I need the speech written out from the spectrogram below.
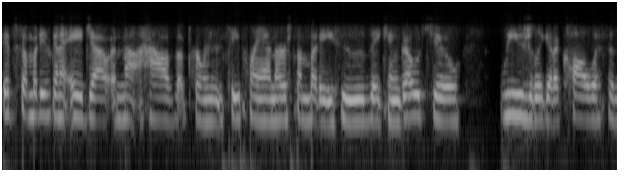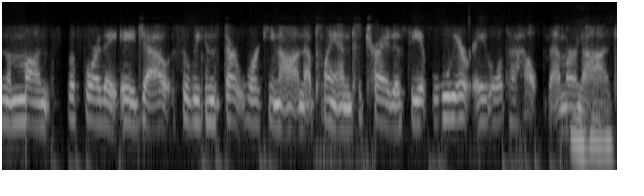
if somebody's going to age out and not have a permanency plan or somebody who they can go to we usually get a call within the month before they age out so we can start working on a plan to try to see if we're able to help them or mm-hmm. not.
